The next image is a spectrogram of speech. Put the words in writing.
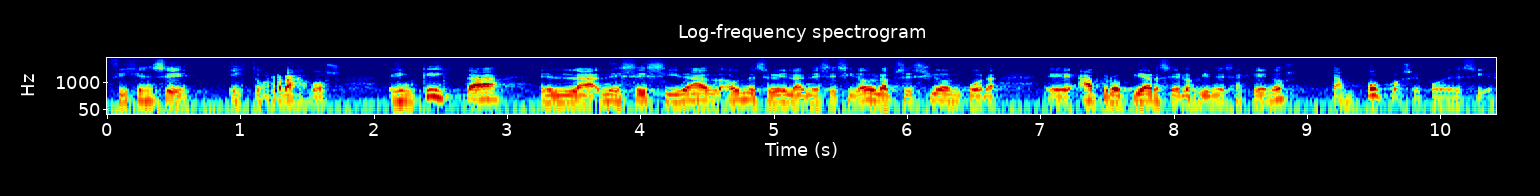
Fíjense estos rasgos. ¿En qué está la necesidad, dónde se ve la necesidad o la obsesión por eh, apropiarse de los bienes ajenos, tampoco se puede decir.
